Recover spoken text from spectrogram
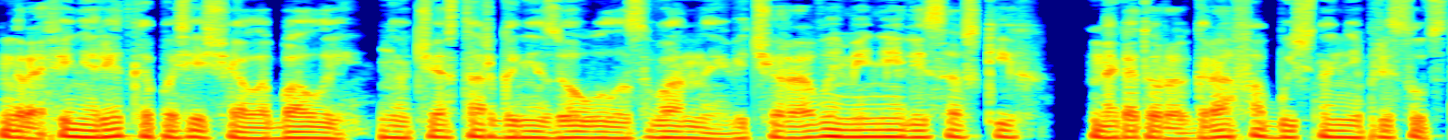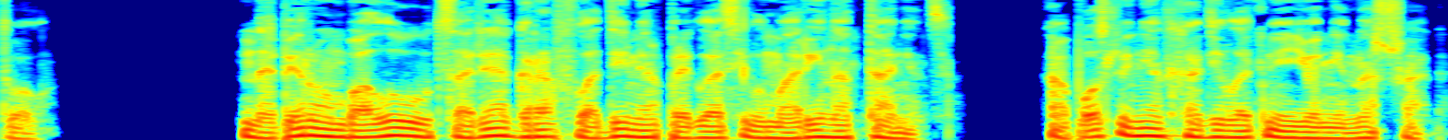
Графиня редко посещала балы, но часто организовывала званые вечера в имени Лисовских, на которых граф обычно не присутствовал. На первом балу у царя граф Владимир пригласил Мари на танец, а после не отходил от нее ни на шаг,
